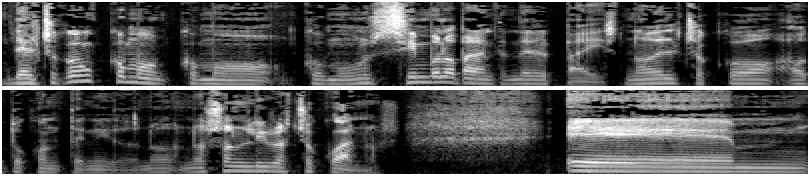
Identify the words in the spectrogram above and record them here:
del Chocó como, como, como un símbolo para entender el país, no del Chocó autocontenido, no, no son libros chocuanos. Eh,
